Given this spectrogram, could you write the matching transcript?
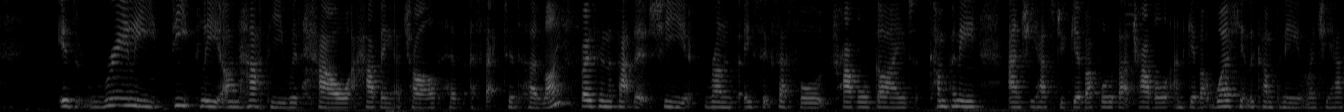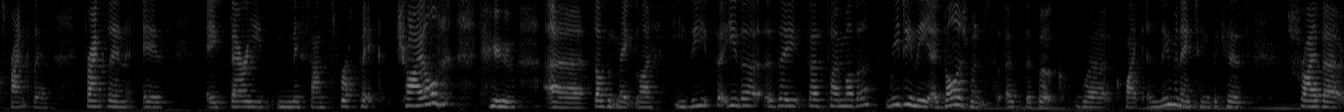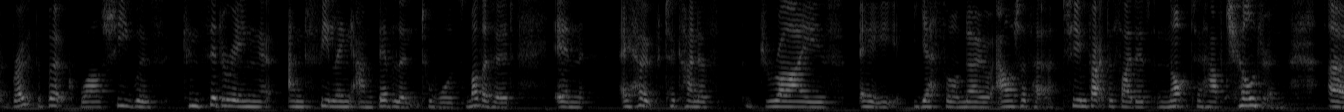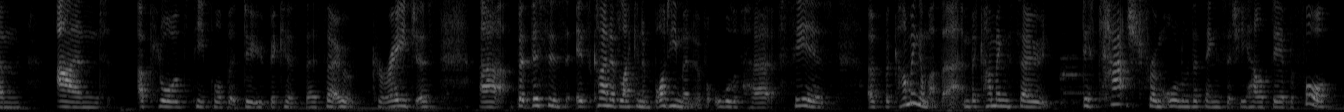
is really deeply unhappy with how having a child has affected her life, both in the fact that she runs a successful travel guide company and she has to give up all of that travel and give up working at the company when she has Franklin. Franklin is a very misanthropic child who uh, doesn't make life easy for Eva as a first time mother. Reading the acknowledgements of the book were quite illuminating because Shriver wrote the book while she was considering and feeling ambivalent towards motherhood in a hope to kind of drive a yes or no out of her. She, in fact, decided not to have children um, and applauds people that do because they're so courageous. Uh, but this is, it's kind of like an embodiment of all of her fears of becoming a mother and becoming so detached from all of the things that she held dear before.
